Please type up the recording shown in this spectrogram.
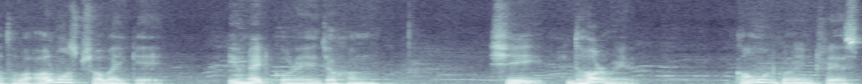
অথবা অলমোস্ট সবাইকে ইউনাইট করে যখন সেই ধর্মের কমন কোনো ইন্টারেস্ট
